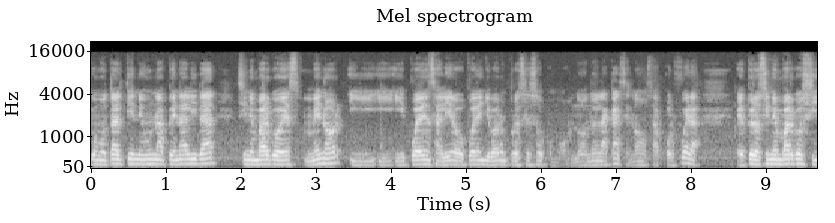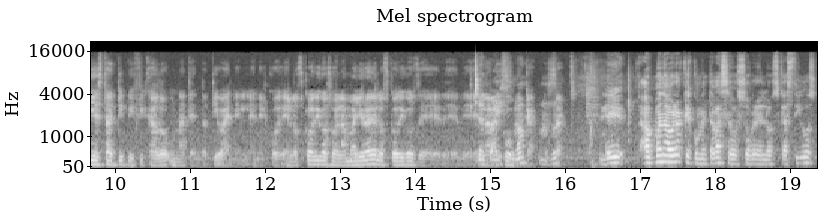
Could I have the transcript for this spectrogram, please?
como tal tiene una penalidad, sin embargo es menor y, pueden salir o pueden llevar un proceso como, no, no en la cárcel, no, o sea, por fuera. Eh, pero sin embargo sí está tipificado una tentativa en, el, en, el, en los códigos o en la mayoría de los códigos de, la República. Exacto. Eh, ah, bueno, ahora que comentabas sobre los castigos,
